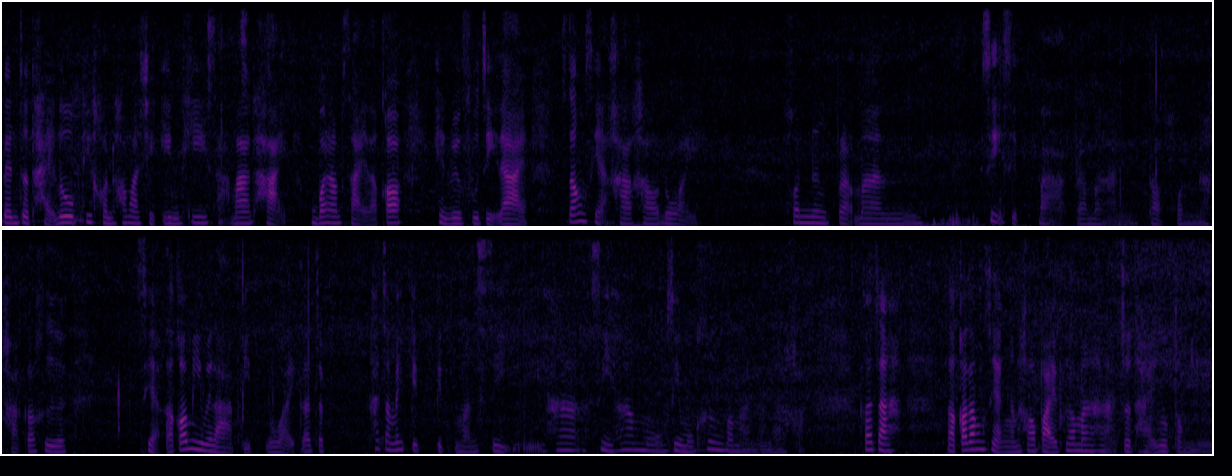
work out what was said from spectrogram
เป็นจุดถ่ายรูปที่คนเข้ามาเช็คอินที่สามารถถ่ายหมู่บ้านน้ำใสแล้วก็เห็นวิวฟูจิได้ ต้องเสียค่าเข้าด้วย คนหนึ่งประมาณ 40 บาทประมาณต่อคนนะคะ ก็คือเสียแล้วก็มีเวลาปิดด้วย ก็จะถ้าจะไม่ปิดปิดประมาณสี่ห้าสี่ห้าโมงสี่โมงครึ่งประมาณนั้นนะคะก็จะเราก็ต้องเสียเงินเข้าไปเพื่อมาหาจุดถ่ายรูปตรงนี้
